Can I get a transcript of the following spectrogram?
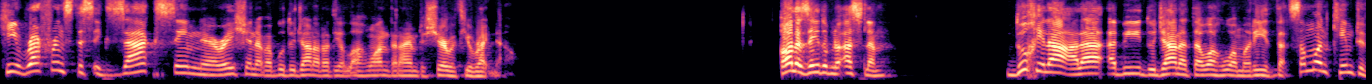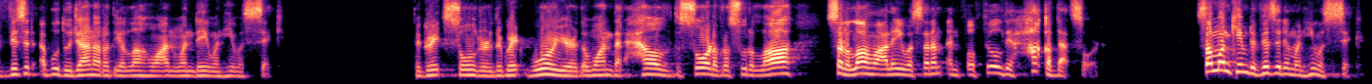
he referenced this exact same narration of Abu Dujana radiallahu anh that I am to share with you right now. قال زيد بن أسلم دخل على أبي دجانة وهو مريض that someone came to visit Abu Dujana radiallahu anh one day when he was sick. The great soldier, the great warrior, the one that held the sword of Rasulullah sallallahu alayhi wasallam and fulfilled the haqq of that sword. Someone came to visit him when he was sick.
